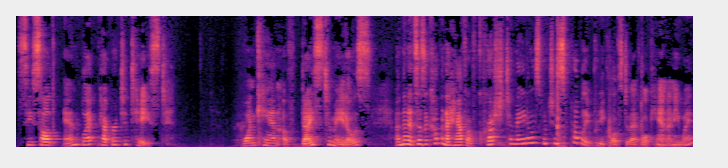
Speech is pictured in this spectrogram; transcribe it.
sea salt and black pepper to taste, one can of diced tomatoes, and then it says a cup and a half of crushed tomatoes, which is probably pretty close to that whole can anyway.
